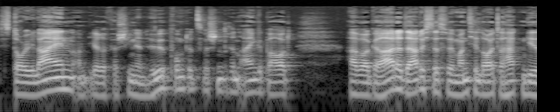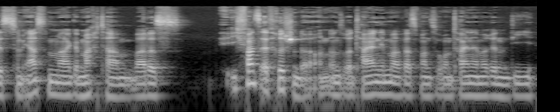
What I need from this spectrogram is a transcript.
Storyline und ihre verschiedenen Höhepunkte zwischendrin eingebaut. Aber gerade dadurch, dass wir manche Leute hatten, die das zum ersten Mal gemacht haben, war das, ich fand es erfrischender. Und unsere Teilnehmer, was man so und Teilnehmerinnen, die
